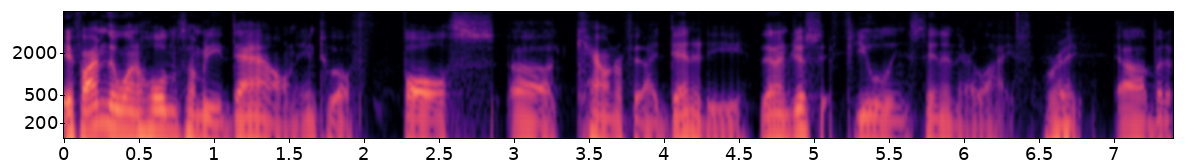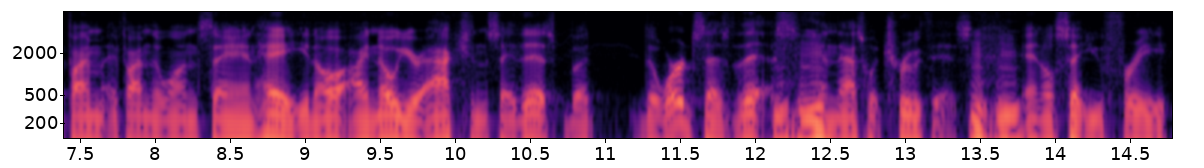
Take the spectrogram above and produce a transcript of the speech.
if I'm the one holding somebody down into a false uh, counterfeit identity, then I'm just fueling sin in their life. Right. Uh, but if I'm if I'm the one saying, hey, you know, I know your actions say this, but the word says this, and that's what truth is, and it'll set you free.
